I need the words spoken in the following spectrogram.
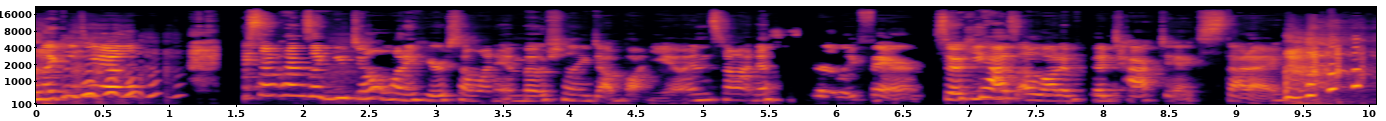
Like, you know, sometimes like you don't want to hear someone emotionally dump on you, and it's not necessarily fair. So he has a lot of good tactics that I.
